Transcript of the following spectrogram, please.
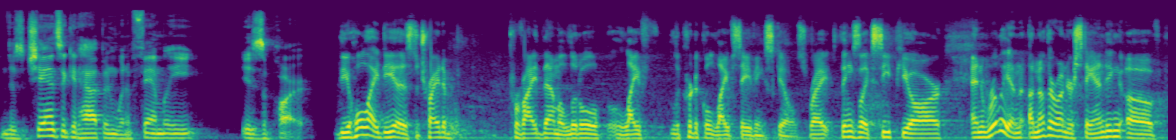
And there's a chance it could happen when a family is apart. The whole idea is to try to provide them a little life, critical life saving skills, right? Things like CPR and really an, another understanding of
